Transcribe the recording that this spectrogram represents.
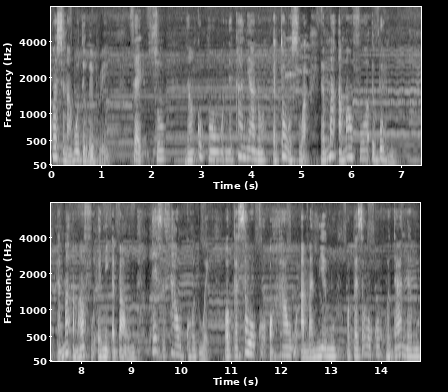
question ahodoɔ bebree sɛ so nyankopɔn ne kanea no ɛtɔ wo so a ɛma amanfoɔ ɛbɔ ɛma amanfoɔ ani ɛba wo ho. This is how God work ɔpɛ sɛ wokɔ ɔhaw amanneɛ mu ɔpɛ sɛ wokɔ kɔdaana mu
